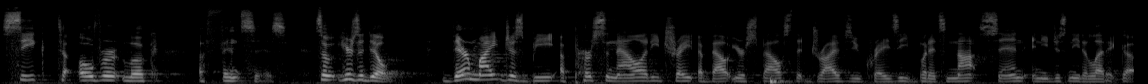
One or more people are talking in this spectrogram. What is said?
Seek to overlook offenses. So here's the deal there might just be a personality trait about your spouse that drives you crazy, but it's not sin, and you just need to let it go.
